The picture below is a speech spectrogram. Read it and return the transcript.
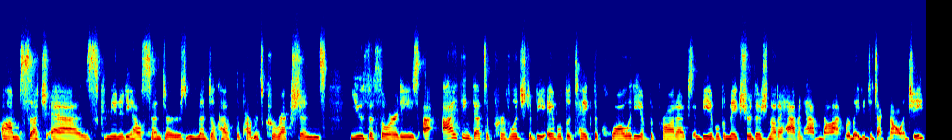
um, such as community health centers, mental health departments, corrections, youth authorities. I, I, think that's a privilege to be able to take the quality of the products and be able to make sure there's not a have and have not related to technology,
